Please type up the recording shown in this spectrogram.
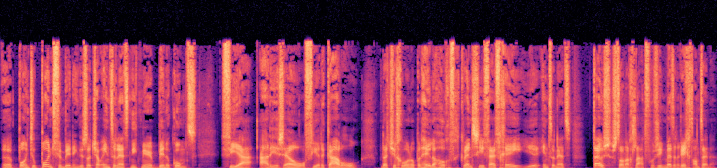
eh, point-to-point verbinding. Dus dat jouw internet niet meer binnenkomt via ADSL of via de kabel. Maar dat je gewoon op een hele hoge frequentie, 5G, je internet thuis standaard laat voorzien met een richtantenne.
